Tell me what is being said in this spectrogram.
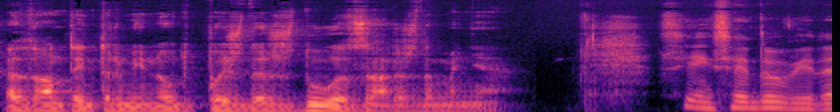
a de ontem terminou depois das duas horas da manhã. Sim, sem dúvida.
